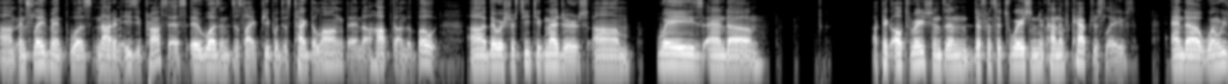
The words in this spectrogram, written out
Um, enslavement was not an easy process. It wasn't just like people just tagged along and uh, hopped on the boat. Uh, there were strategic measures, um, ways, and um, I think alterations in different situations to kind of capture slaves. And uh, when we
